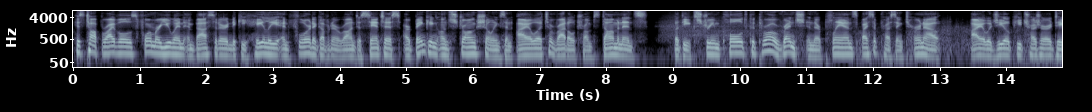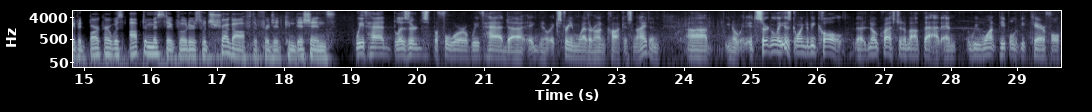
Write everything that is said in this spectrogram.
His top rivals, former UN Ambassador Nikki Haley and Florida Governor Ron DeSantis, are banking on strong showings in Iowa to rattle Trump's dominance. But the extreme cold could throw a wrench in their plans by suppressing turnout. Iowa GOP Treasurer David Barker was optimistic voters would shrug off the frigid conditions. We've had blizzards before. We've had uh, you know extreme weather on caucus night, and uh, you know it certainly is going to be cold. There's no question about that. And we want people to be careful.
